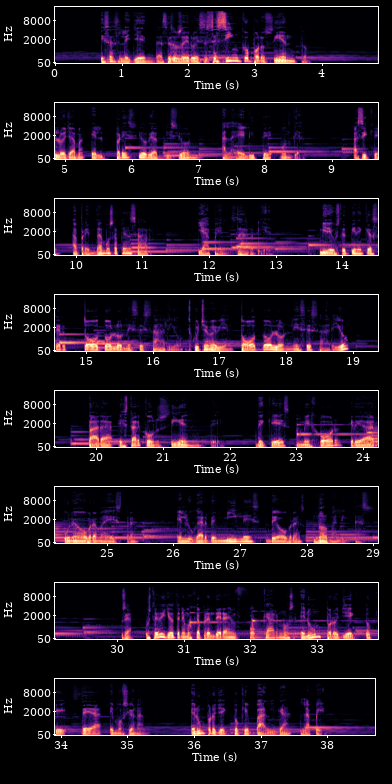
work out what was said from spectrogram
esas leyendas, esos héroes, ese 5%, lo llama el precio de admisión a la élite mundial. Así que aprendamos a pensar y a pensar bien. Mire, usted tiene que hacer todo lo necesario, escúcheme bien, todo lo necesario para estar consciente de que es mejor crear una obra maestra en lugar de miles de obras normalitas. O sea, usted y yo tenemos que aprender a enfocarnos en un proyecto que sea emocionante, en un proyecto que valga la pena,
